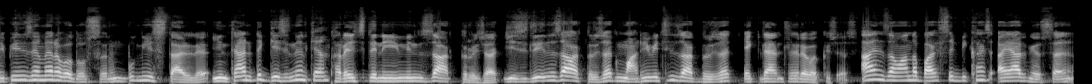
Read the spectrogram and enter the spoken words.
Hepinize merhaba dostlarım. Bugün sizlerle internette gezinirken tarayıcı deneyiminizi arttıracak, gizliliğinizi arttıracak, mahremiyetinizi arttıracak eklentilere bakacağız. Aynı zamanda başta birkaç ayar gösteren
